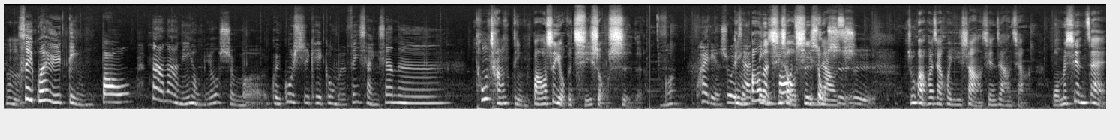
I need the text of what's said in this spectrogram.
嗯，所以关于顶包，娜娜，你有没有什么鬼故事可以跟我们分享一下呢？通常顶包是有个起手式的，哦，快点说一下顶包的起手式是这样子是，主管会在会议上先这样讲：我们现在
